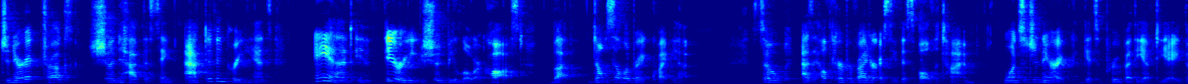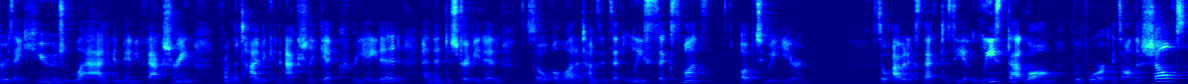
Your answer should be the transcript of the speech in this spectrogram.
Generic drugs should have the same active ingredients and, in theory, should be lower cost, but don't celebrate quite yet. So, as a healthcare provider, I see this all the time. Once a generic gets approved by the FDA, there is a huge lag in manufacturing from the time it can actually get created and then distributed. So, a lot of times it's at least six months up to a year. So I would expect to see at least that long before it's on the shelves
